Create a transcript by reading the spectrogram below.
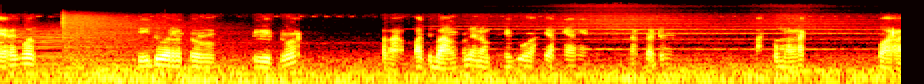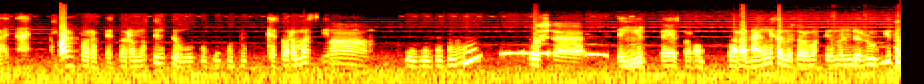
akhirnya gue tidur tuh. Tidur. Kenapa dibangun dan namanya gue yang yang nah gak ada. Pas gue melek suaranya. Apaan? suara kayak suara mesin tuh bu- bu- bu- bu- kayak suara mesin. Oh, bu- bu- bu- bu- bu- buset. kayak gitu kayak suara suara nangis sama suara mesin menderu gitu.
